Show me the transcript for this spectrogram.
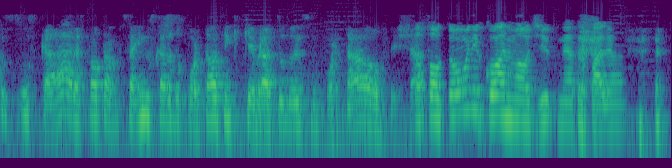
os, os caras, tal, tava saindo os caras do portal, tem que quebrar tudo antes do portal, Só fechar. faltou um unicórnio maldito, né? Atrapalhando.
